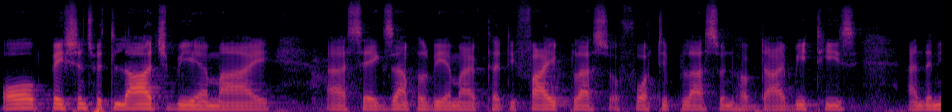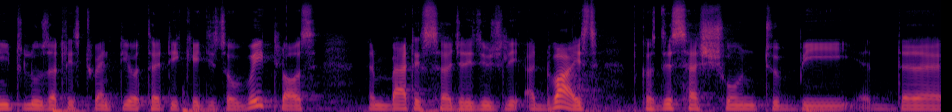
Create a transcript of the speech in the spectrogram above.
Or patients with large BMI, uh, say example BMI of 35 plus or 40 plus and who have diabetes and they need to lose at least 20 or 30 kgs of weight loss, then bariatric surgery is usually advised because this has shown to be the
